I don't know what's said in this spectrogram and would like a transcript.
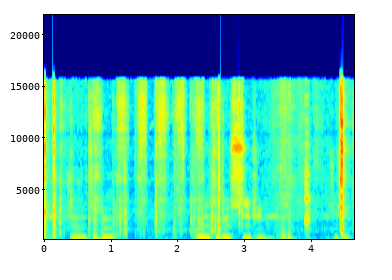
的这个的这个视频，好，谢谢。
